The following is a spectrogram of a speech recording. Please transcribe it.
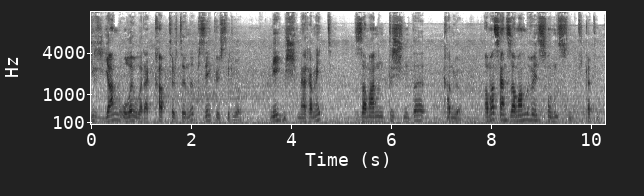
bir yan olay olarak kaptırdığını bize gösteriyor. Neymiş? Merhamet zamanın dışında kanıyor. Ama sen zamanlı ve sonlusun. Dikkat et.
